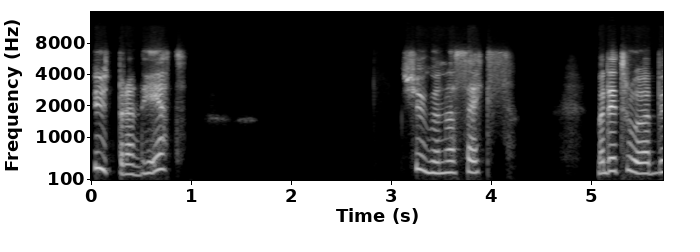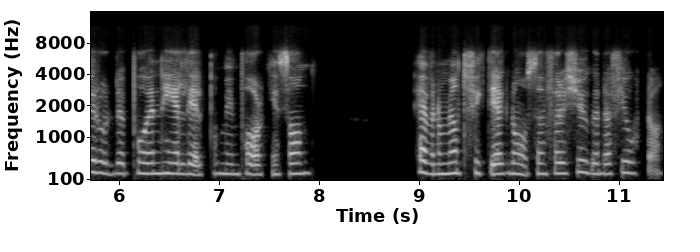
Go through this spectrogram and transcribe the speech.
utbrändhet. 2006. Men det tror jag berodde på en hel del på min Parkinson. Även om jag inte fick diagnosen för 2014.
